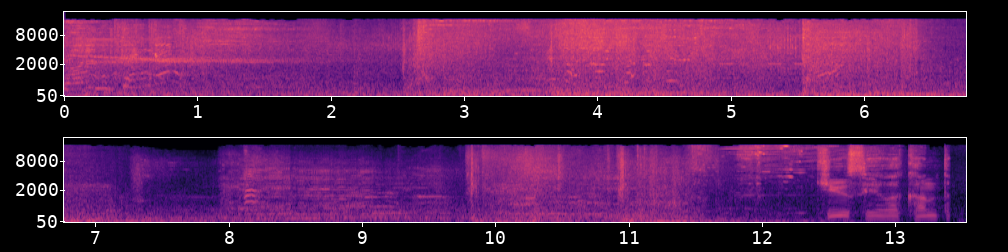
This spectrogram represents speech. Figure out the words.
夜の権限旧姓は簡単。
